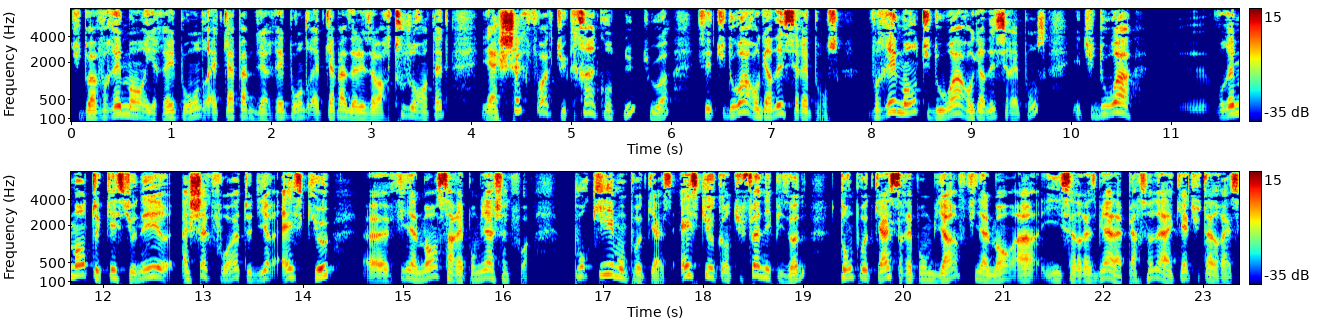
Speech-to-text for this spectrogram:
tu dois vraiment y répondre, être capable d'y répondre, être capable de les avoir toujours en tête. Et à chaque fois que tu crées un contenu, tu vois, c'est tu dois regarder ces réponses. Vraiment, tu dois regarder ces réponses et tu dois euh, vraiment te questionner à chaque fois, te dire est-ce que euh, finalement ça répond bien à chaque fois? Pour qui est mon podcast. Est-ce que quand tu fais un épisode, ton podcast répond bien finalement, il s'adresse bien à la personne à laquelle tu t'adresses?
